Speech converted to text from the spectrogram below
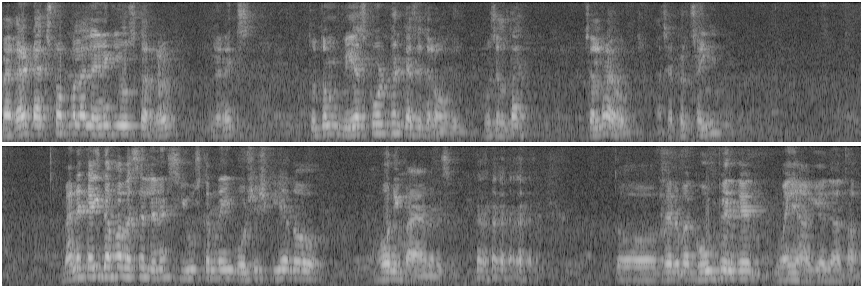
बगैर डेस्कटॉप वाला लेने की यूज़ कर रहे हो लिनक्स तो तुम वी एस कोड फिर कैसे चलाओगे? वो चलता है? चल रहा है वो? अच्छा फिर सही है। मैंने कई दफ़ा वैसे लिनक्स यूज़ करने की कोशिश की है तो हो नहीं पाया मेरे से। तो फिर मैं घूम फिर के वहीं आ गया जहाँ था।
